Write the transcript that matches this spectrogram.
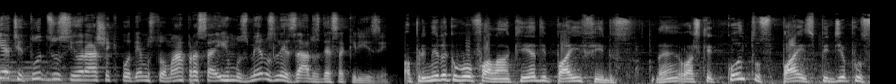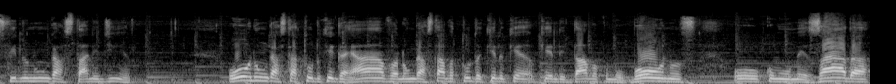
Que atitudes o senhor acha que podemos tomar para sairmos menos lesados dessa crise? A primeira que eu vou falar aqui é de pai e filhos. Né? Eu acho que quantos pais pediam para os filhos não gastarem dinheiro? Ou não gastar tudo que ganhava, não gastava tudo aquilo que, que ele dava como bônus, ou como mesada,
